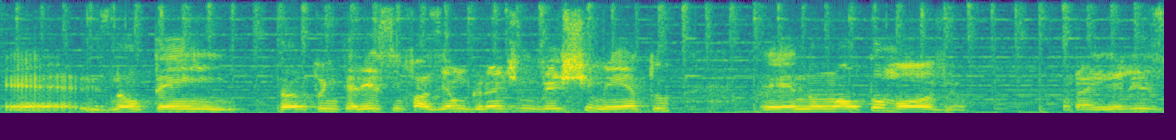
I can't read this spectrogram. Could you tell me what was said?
é, eles não têm tanto interesse em fazer um grande investimento é, num automóvel para eles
